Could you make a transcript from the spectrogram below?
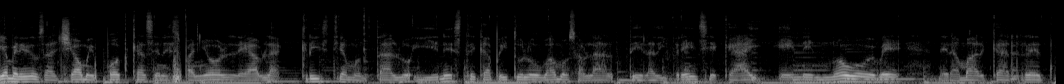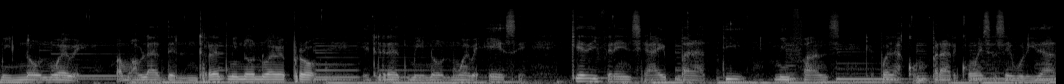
Bienvenidos al Xiaomi Podcast en español, le habla Cristian Montalvo y en este capítulo vamos a hablar de la diferencia que hay en el nuevo bebé de la marca Redmi Note 9. Vamos a hablar del Redmi Note 9 Pro y Redmi Note 9S. ¿Qué diferencia hay para ti, mis fans, que puedas comprar con esa seguridad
